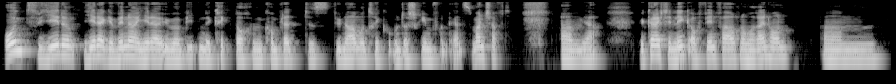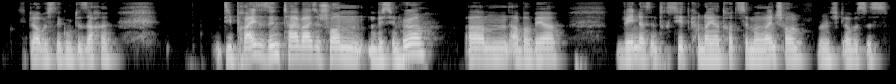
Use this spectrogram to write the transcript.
Und zu jedem, jeder Gewinner, jeder Überbietende kriegt noch ein komplettes Dynamo-Trikot unterschrieben von der ganzen Mannschaft. Ähm, ja, wir können euch den Link auf jeden Fall auch nochmal reinhauen. Ähm, ich glaube, es ist eine gute Sache. Die Preise sind teilweise schon ein bisschen höher, ähm, aber wer, wen das interessiert, kann da ja trotzdem mal reinschauen. Ich glaube, es ist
